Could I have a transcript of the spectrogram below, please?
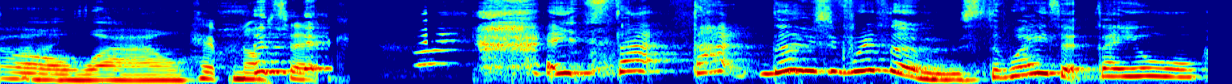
Oh wow! Hypnotic. It's that that those rhythms, the way that they all.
